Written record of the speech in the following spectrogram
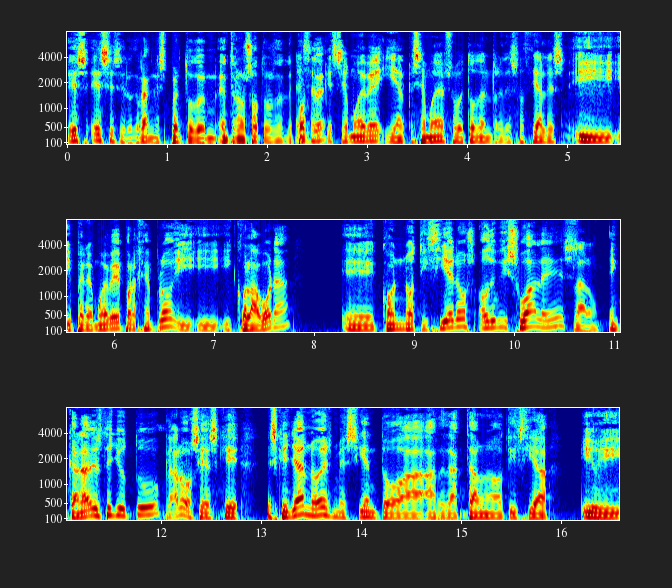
es- ese es el gran experto de- entre nosotros del Es deporte el que se mueve y el que se mueve sobre todo en redes sociales. y, y promueve, por ejemplo, y, y- y colabora eh, con noticieros audiovisuales Claro. en canales de YouTube. Claro, o sea, es que es que ya no es me siento a, a redactar una noticia y, y-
